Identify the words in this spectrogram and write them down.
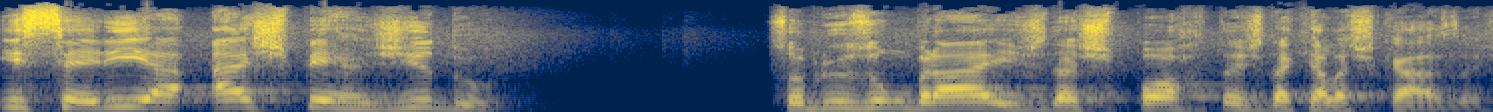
e seria aspergido sobre os umbrais das portas daquelas casas.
